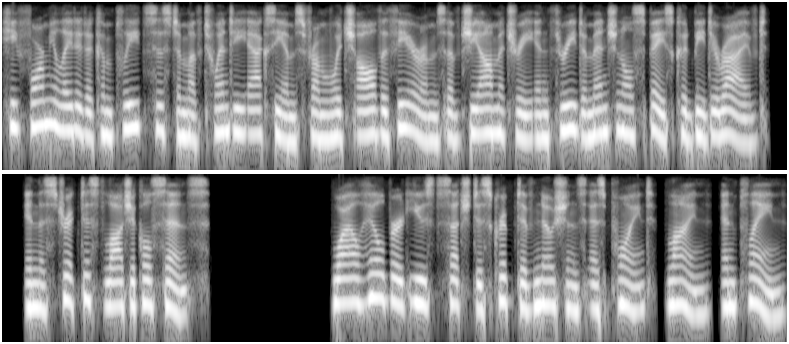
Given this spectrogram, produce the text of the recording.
He formulated a complete system of 20 axioms from which all the theorems of geometry in three-dimensional space could be derived, in the strictest logical sense. While Hilbert used such descriptive notions as point, line, and plane,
